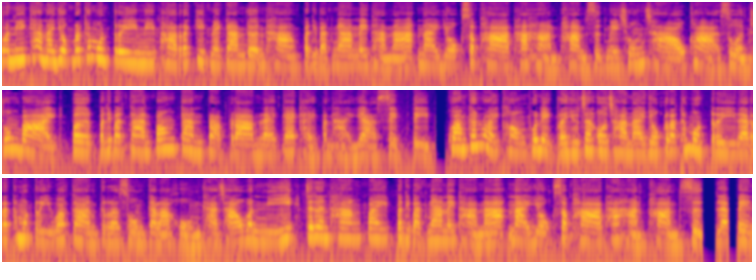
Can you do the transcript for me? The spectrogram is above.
วันนี้ค่ะนายกรัฐมนตรีมีภารกิจในการเดินทางปฏิบัติงานในฐานะนายกสภาทหารผ่านศึกในช่วงเช้าค่ะ ส่วนช่วงบ่าย เปิดปฏิบัติการป้องกันปราบปรามและแก้ไขปัญหายาเสพติด ความเคลื่อนไหวของพลเอกประยุจันทร์โอชานายกรัฐมนตรี และรัฐมนตรีว่าการกระทรวงกลาโหมค่ะเช้าวันนี้ จะเดินทางไปปฏิบัติงานในฐานะนายกสภาทหารผ่านศึก และเป็น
